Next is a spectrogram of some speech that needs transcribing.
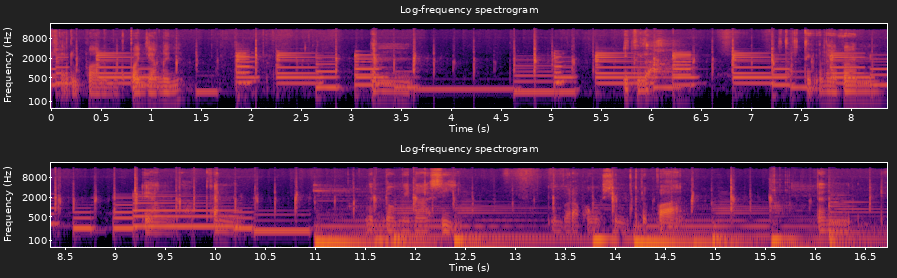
saya lupa nama kepanjangannya. Dan itulah starting eleven yang akan mendominasi beberapa musim ke depan. Dan di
